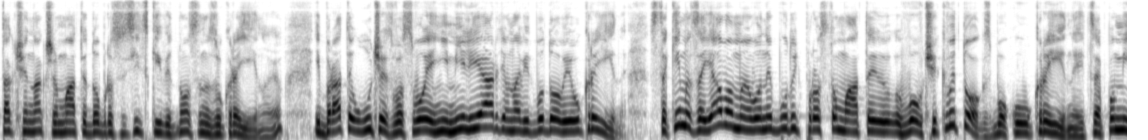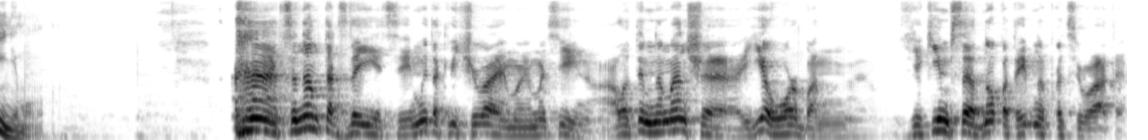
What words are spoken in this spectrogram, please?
так чи інакше мати добросусідські відносини з Україною? І брати участь в освоєнні мільярдів на відбудові України. З такими заявами вони будуть просто мати вовчий квиток з боку України, і це по мінімуму. Це нам так здається, і ми так відчуваємо емоційно. Але тим не менше є Орбан, з яким все одно потрібно працювати.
